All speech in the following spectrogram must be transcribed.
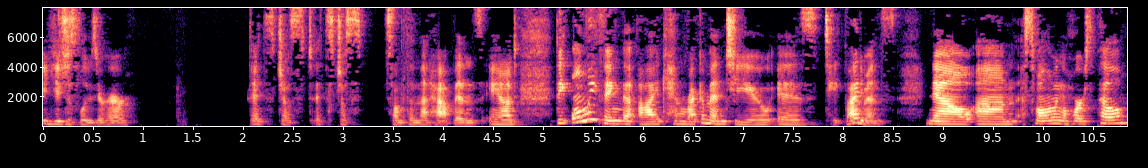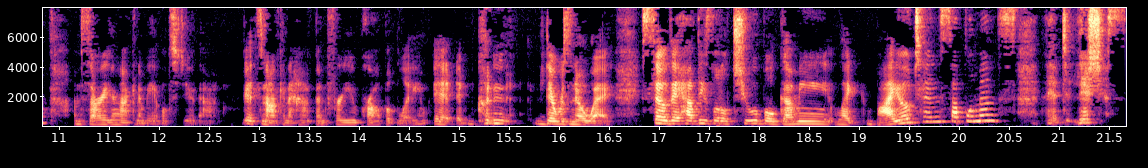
you just lose your hair. It's just, it's just something that happens. And the only thing that I can recommend to you is take vitamins. Now, um, swallowing a horse pill, I'm sorry, you're not going to be able to do that it's not going to happen for you probably. It, it, couldn't, there was no way. So they have these little chewable gummy like biotin supplements. They're delicious.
